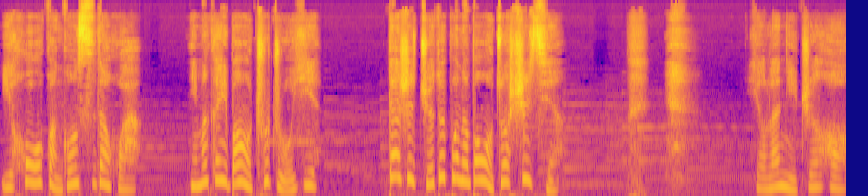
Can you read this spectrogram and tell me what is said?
以后我管公司的话，你们可以帮我出主意，但是绝对不能帮我做事情。有了你之后，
